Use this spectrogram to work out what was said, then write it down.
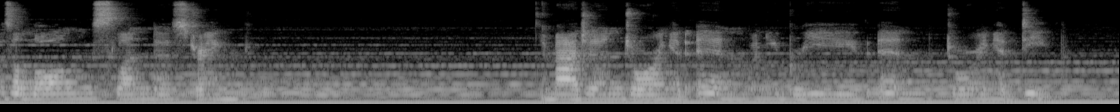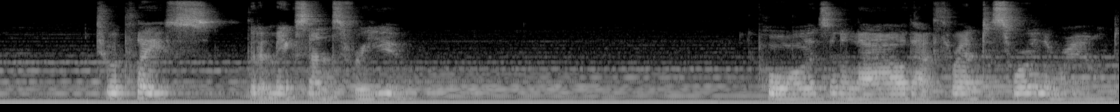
as a long, slender string. Imagine drawing it in when you breathe in, drawing it deep to a place that it makes sense for you. Pause and allow that thread to swirl around.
